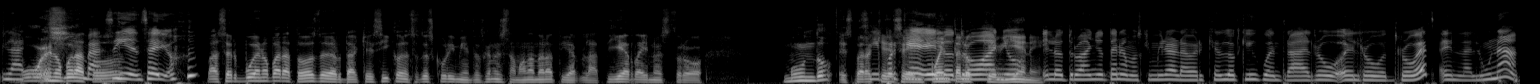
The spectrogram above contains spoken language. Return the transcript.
la bueno para chimba, todos. Sí, en serio. Va a ser bueno para todos, de verdad que sí, con estos descubrimientos que nos está mandando la tierra, la tierra y nuestro mundo, es para sí, que se den cuenta lo que año, viene. el otro año tenemos que mirar a ver qué es lo que encuentra el, robo- el robot Robert en la luna.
